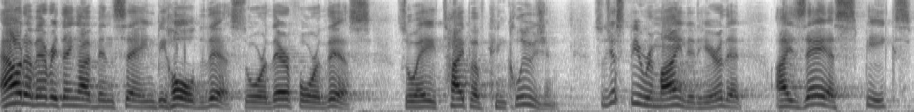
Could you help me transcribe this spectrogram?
out of everything I've been saying, behold this, or therefore this. So, a type of conclusion. So, just be reminded here that Isaiah speaks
